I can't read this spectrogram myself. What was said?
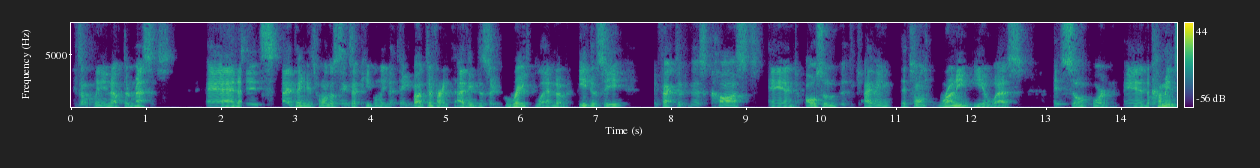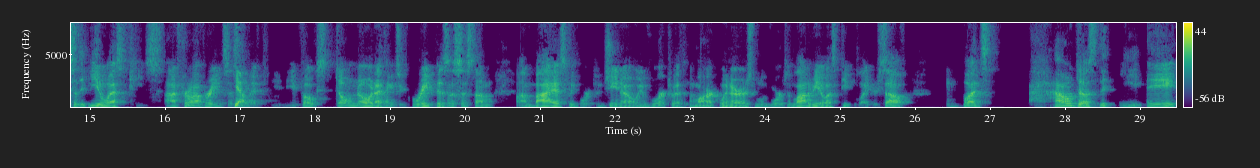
because I'm cleaning up their messes. And it's, I think it's one of those things that people need to think about different. I think this is a great blend of agency, effectiveness, costs, and also I think it's almost running EOS it's so important. And coming to the EOS piece, offshore mm-hmm. operating system, if you folks don't know it, I think it's a great business system. I'm biased. We've worked with Gino, we've worked with Mark Winters, we've worked with a lot of EOS people like yourself. But how does the EA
